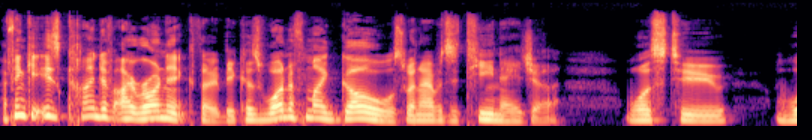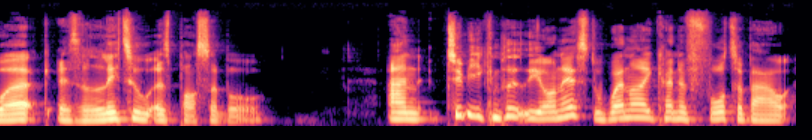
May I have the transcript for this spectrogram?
I think it is kind of ironic though, because one of my goals when I was a teenager was to work as little as possible and to be completely honest, when I kind of thought about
